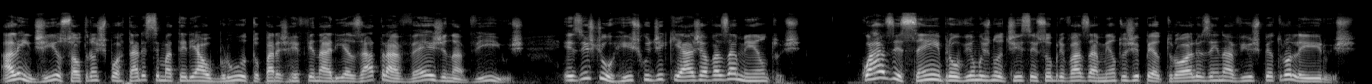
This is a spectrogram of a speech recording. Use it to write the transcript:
Além disso, ao transportar esse material bruto para as refinarias através de navios, existe o risco de que haja vazamentos. Quase sempre ouvimos notícias sobre vazamentos de petróleos em navios petroleiros.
